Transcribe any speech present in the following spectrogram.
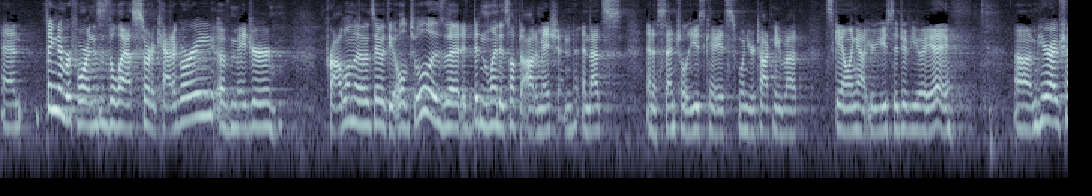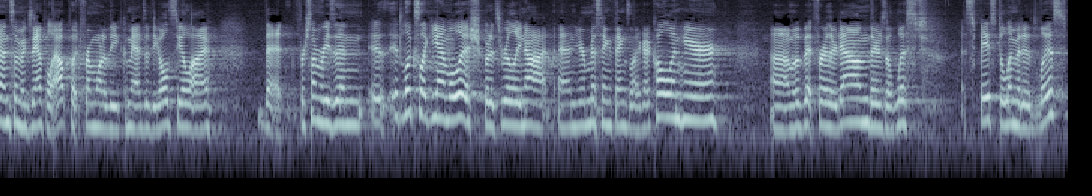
and thing number four, and this is the last sort of category of major problem that I would say with the old tool is that it didn't lend itself to automation. And that's an essential use case when you're talking about scaling out your usage of UAA. Um, here I've shown some example output from one of the commands of the old CLI that for some reason it, it looks like YAML-ish, but it's really not. And you're missing things like a colon here. Um, a bit further down, there's a list, a space delimited list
